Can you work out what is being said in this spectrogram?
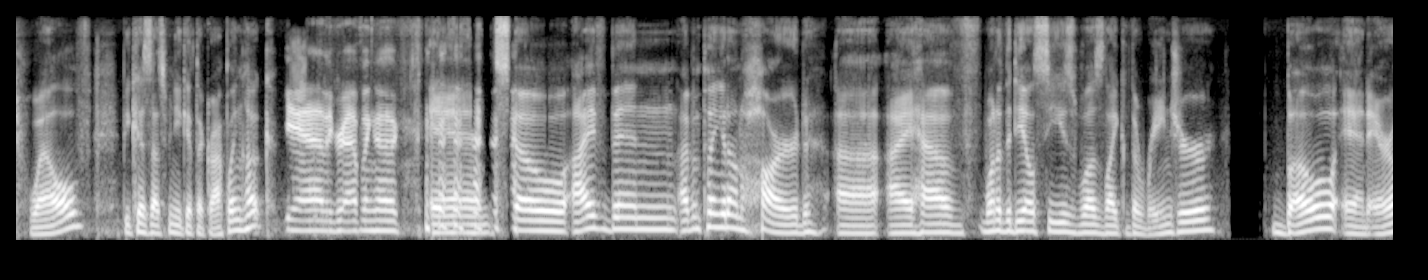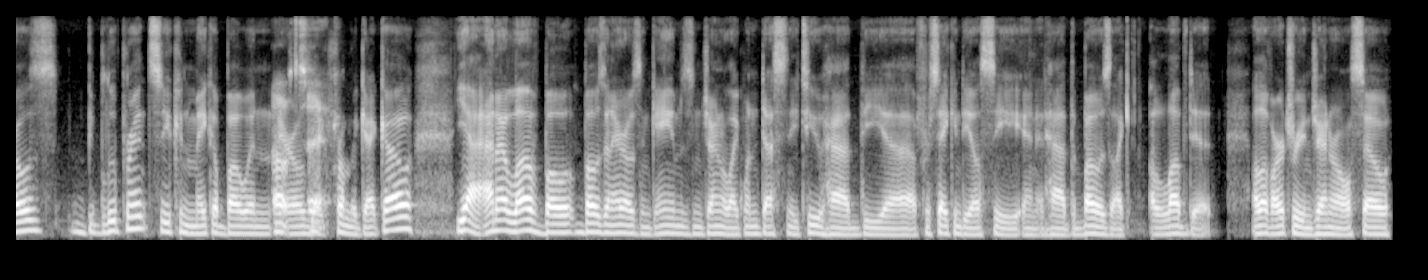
12 because that's when you get the grappling hook Yeah, the grappling hook. and so I've been I've been playing it on hard. Uh, I have one of the DLCs was like the ranger bow and arrows b- blueprint, so you can make a bow and Oh, arrows like from the get go. Yeah, and I love bow bows and arrows in games in general. Like when Destiny Two had the uh, Forsaken DLC and it had the bows, like I loved it. I love archery in general, so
